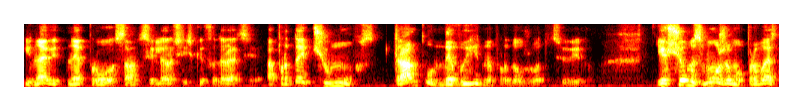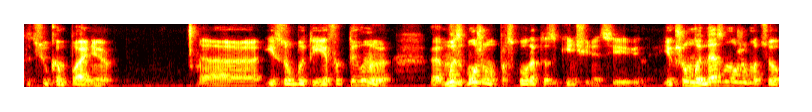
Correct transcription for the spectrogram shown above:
і навіть не про санкції для Російської Федерації, а про те, чому Трампу невигідно продовжувати цю війну. Якщо ми зможемо провести цю кампанію е, і зробити її ефективною, ми зможемо прискорити закінчення цієї війни. Якщо ми не зможемо цього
